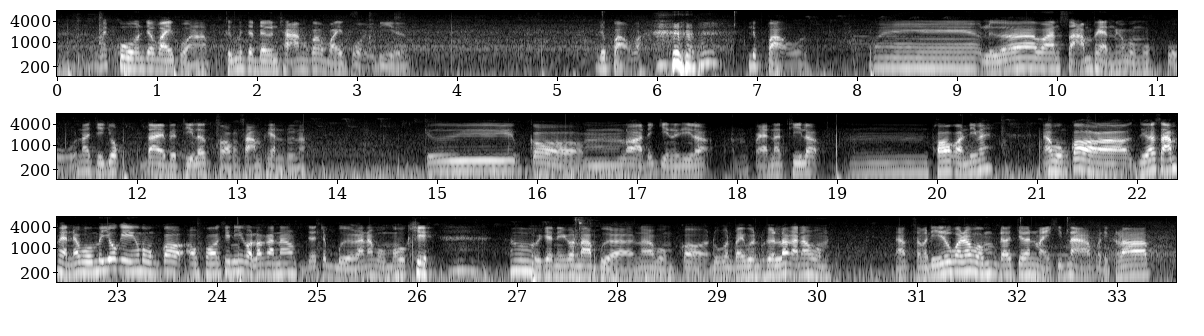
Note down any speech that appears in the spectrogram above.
อืมแมคโครมันจะไวกว่านะครับ ถึงมันจะเดินช้ามันก็ไวกว่าอยู่ดีนะ หรือเปล่าวะ หรือเปล่าเหลือประมาณสามแผ่นครับผม โอ้โห น่าจะยกได้ไปทีละสองสามแผ่นเลยนะ คือก็เราอาจได้กี่นาทีแล้วแปดนาทีแล้วอพอก่อนดีไหมนะผมก็เหลือสามแผ่นนะผมไม่ยกเองผมก็เอาพอแค่นี้ก่อนแล้วกันนะเดี๋ยวจะเบื่อกันนะผมโอเคโอ้แค่นี้ก็น่าเบื่อนะผมก็ดูกันไปเพลินๆแล้วกันนะผมนะครับสวัสดีทุกคนนะผมเดี๋ยวเจอกันใหม่คลิปหน้าสวัสดีครับ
